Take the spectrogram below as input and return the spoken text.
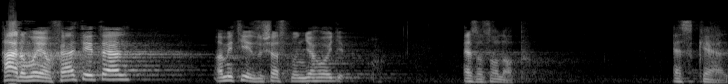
Három olyan feltétel, amit Jézus azt mondja, hogy ez az alap. Ez kell.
